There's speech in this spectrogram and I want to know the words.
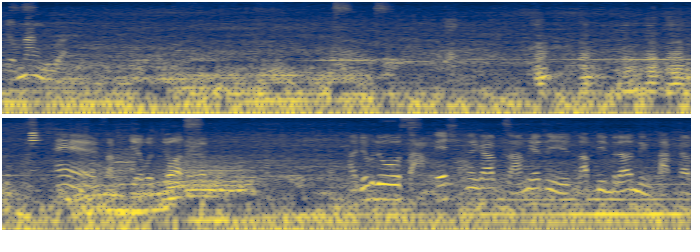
เดี๋ยวนั่งดีกว่าแหมสับเกียร์บนยอดนะครับเดี๋ยวมาดู 3H นะครับ 3H นี่รับดินไปแล้ว 1 ตักครับ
